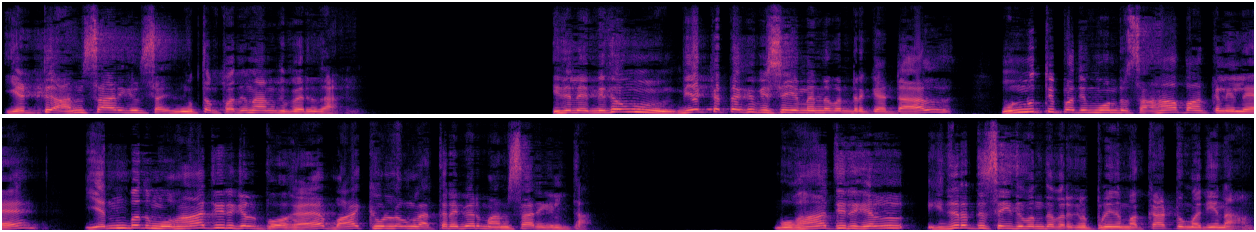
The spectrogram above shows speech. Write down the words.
எட்டு அன்சாரிகள் மொத்தம் பதினான்கு பேர் தான். இதில் மிகவும் வியக்கத்தகு விஷயம் என்னவென்று கேட்டால் முன்னூத்தி பதிமூன்று சஹாபாக்களிலே எண்பது முகாஜிர்கள் போக பாக்கி உள்ளவங்க அத்தனை பேரும் அன்சாரிகள் தான். முகாஜிர்கள் இதரத்து செய்து வந்தவர்கள் புனித மக்காட்டு மதினா.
